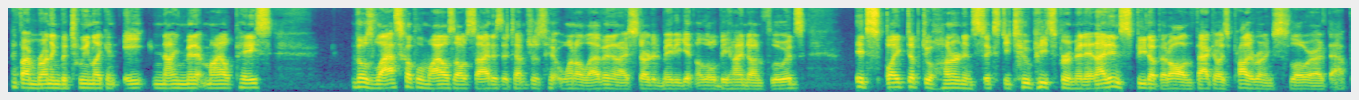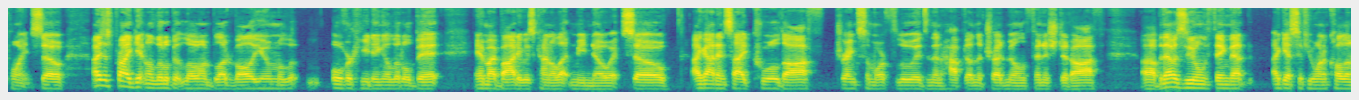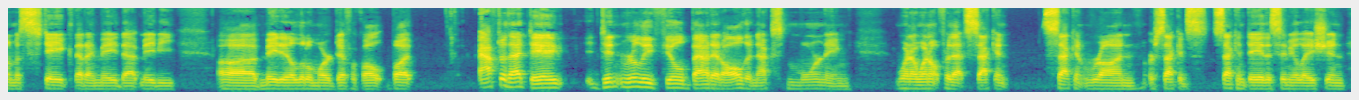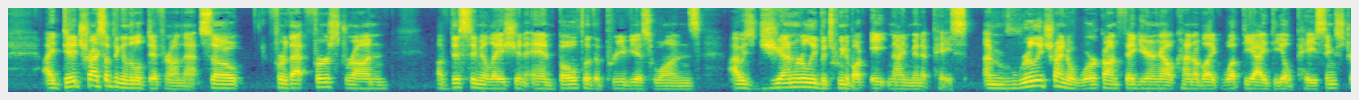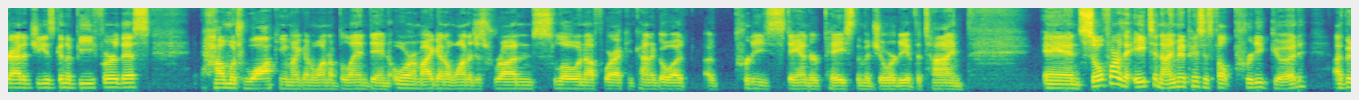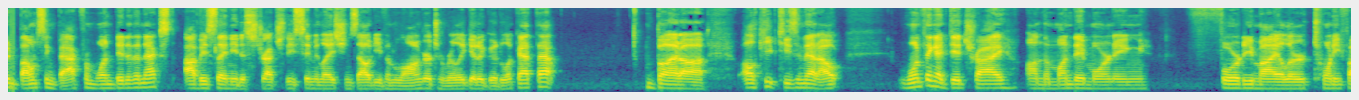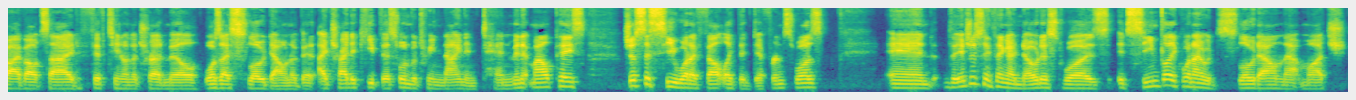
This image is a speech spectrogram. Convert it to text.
if I'm running between like an eight, nine minute mile pace, those last couple of miles outside as the temperatures hit 111 and I started maybe getting a little behind on fluids, it spiked up to 162 beats per minute. And I didn't speed up at all. In fact, I was probably running slower at that point. So I was just probably getting a little bit low on blood volume, overheating a little bit, and my body was kind of letting me know it. So I got inside, cooled off, drank some more fluids, and then hopped on the treadmill and finished it off. Uh, but that was the only thing that I guess if you want to call it a mistake that I made that maybe uh, made it a little more difficult. But after that day, it didn't really feel bad at all the next morning when I went out for that second second run or second second day of the simulation. I did try something a little different on that. So for that first run of this simulation and both of the previous ones, I was generally between about eight, nine minute pace. I'm really trying to work on figuring out kind of like what the ideal pacing strategy is going to be for this how much walking am I going to want to blend in, or am I going to want to just run slow enough where I can kind of go a, a, pretty standard pace the majority of the time? And so far, the eight to nine minute pace has felt pretty good. I've been bouncing back from one day to the next. Obviously, I need to stretch these simulations out even longer to really get a good look at that. But uh, I'll keep teasing that out. One thing I did try on the Monday morning 40 miler, 25 outside, 15 on the treadmill, was I slowed down a bit. I tried to keep this one between 9 and 10 minute mile pace just to see what I felt like the difference was. And the interesting thing I noticed was it seemed like when I would slow down that much,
